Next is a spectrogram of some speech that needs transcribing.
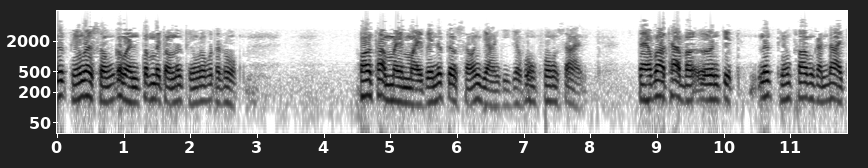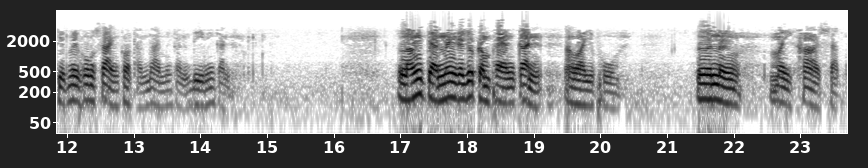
นึกถึงพระสงฆ์ก็มันต้องไม่ต้องนึกถึงพระพุทธรูป เพราะถ้าใหม่ๆไปนึกทั้งสองอย่างจิตจะฟุ้งฟุ้งซ่านแต่ว่าถ้าบังเอิญจิตนึกถึงพร้อมกันได้ จิตไม่พุ่งสร้างก็ทำได้เหมือนกัน ดีเหมือนกัน หลังจากนั้นก็ยกกำแพงกั้นอวัยภูมิคือหนึ่งไม่ฆ่าสัตว์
